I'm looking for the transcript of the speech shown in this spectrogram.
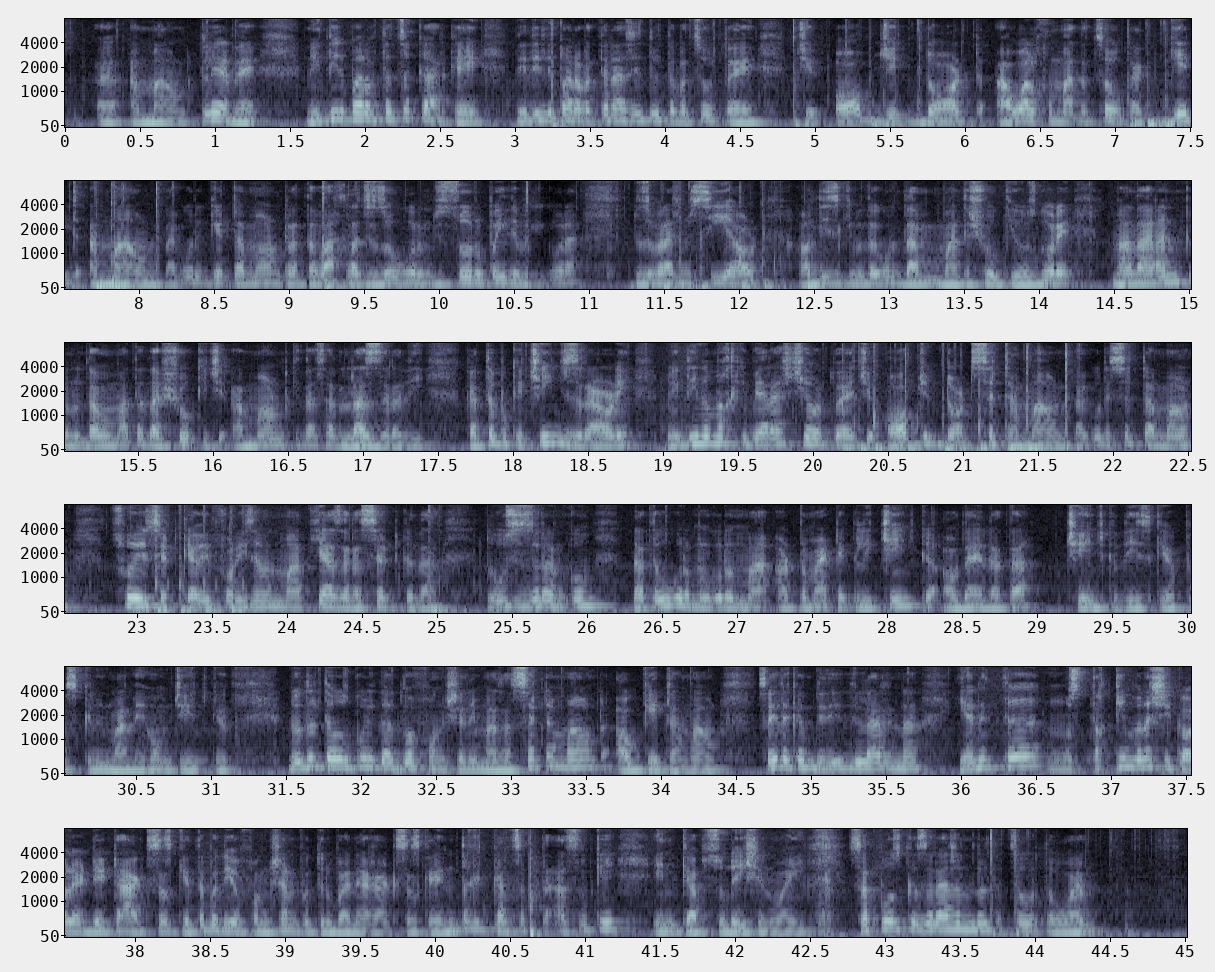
اماونټ کلیر ده نو دې لپاره ته څه کار کوي د دې لپاره به ته راځې دلته به څه ورته وایي چې آبجیکټ ډاټ اول خو ماته څه وکړه ګیټ اماونټ دا ګوره ګیټ اماونټ راته واخله چې زه وګورم چې څو روپۍ دې پکې ګوره نو زه به راشم سی آوټ او دې ځای کې به دا ګورم دا ماته شو کړي اوس ګوره ما دا رن کړو دا به ماته دا شو کړي چې اماونټ کې دا سره لس زره دي که ته پکې چینجز راوړې نو دینه مخکې بیا راشه ورته وایي چې آبجیکټ ډاټ سیټ اماونټ دا ګورې سیټ اماونټ څو یې سیټ کوي فار ایگزامپل ما اتیا زره سیټ کړه دا نو اوس زه رن کوم دا ته وګوره ملګرو ما اتوماتیکلی چینج کړ او دا یې راته چینج کړ دې ځکه په سکرین باندې هم چینج کړ نو دلته اوس ګورې دا دوه فنکشن یې ما سره سیټ اماونټ او ګیټ اماونټ صحیح ده کوم د دې د لارې نه یعنی ته مستقیما نشي کولای ډیټا اکسس کړې ته به د یو فنکشن په تور باندې هغه اکسس کوي نو دغه کنسپټ اصل کې انکپسولیشن وایي سپوز که زه راځم دلته څه ورته وایم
